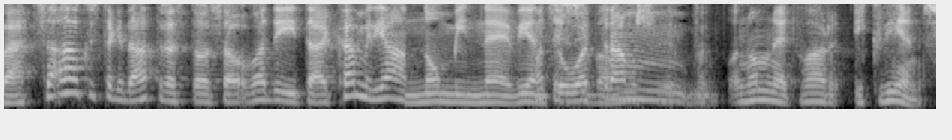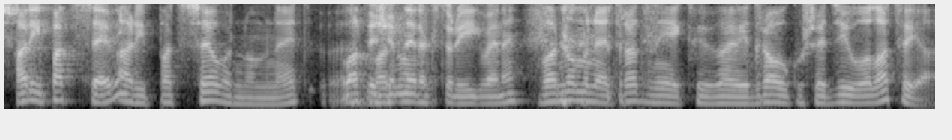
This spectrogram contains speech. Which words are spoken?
vecākus tagad atrast to savu vadītāju, kam ir jānominē viens otram. Nominēt var ik viens. Arī pats sevi? Arī pats sev var nominēt. Latviešiem neraksturīgi, vai ne? Var nominēt radinieki vai draugu, kurš šeit dzīvo Latvijā,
